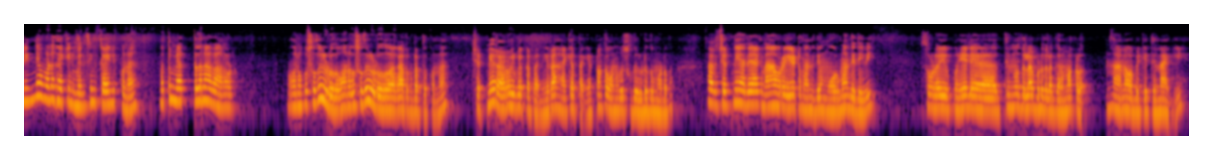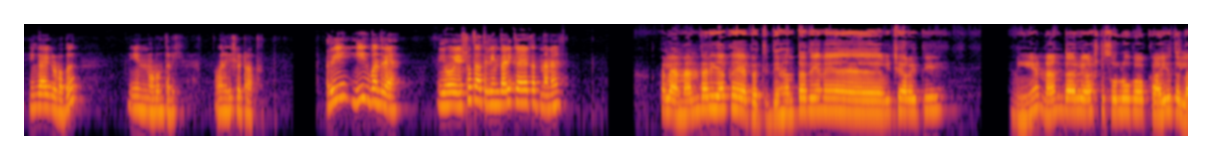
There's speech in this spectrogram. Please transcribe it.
ನಿನ್ನೆ ಒಣಗ ಹಾಕಿನ ಮೆಣಸಿನಕಾಯಿ ನಿಕ್ಕುನ ಮತ್ತು ಮೆತ್ತಗನ ಅದ ನೋಡು. ಒಣಗಿಸೋದು ಇಡೋದು ಒಣಗಿಸೋದು ಇಡೋದು ಆಗಾದ ಬಿಡತ್ತಕ್ಕನ. ಚಟ್ನಿ ಅರಿಬೇಕತ್ತ ನೀರ ಹಾಕ್ಯತ್ತ. ಎಷ್ಟಂತ ಒಣಗಿಸೋದು ಇಡೋದು ಮಾಡೋದು. ಅದು ಚಟ್ನಿ ಅದ್ಯಾಕೆ ನಾವು ಏಟ್ ಮಂದಿ, ಮೂರು ಮಂದಿ ಇದೀವಿ. ಸೊಳ್ಳೆ ಎಲೆ ತಿನ್ನೋದಿಲ್ಲ ಬಿಡೋದಿಲ್ಲ ಗಂಡ ಮಕ್ಕಳು ನಾನು ಒಬ್ಬಕ್ಕೆ ತಿನ್ನಾಗಿ ಹಿಂಗಾಗಿ ಇಡೋದು ಏನು ನೋಡೋನ್ ತಡಿ ಅವನಿಗೆ ಸಿಟ್ರಾತು ರೀ ಈಗ ಬಂದ್ರೆ? ಅಯ್ಯೋ ಎಷ್ಟೊತ್ತಾತ್ರಿ ನಿಮ್ಮ ದಾರಿ ಕಾಯಕತ್ ನಾನು? ಅಲ್ಲ ನನ್ನ ದಾರಿ ಯಾಕೆ ಯಾಕತ್ತಿದ್ದೆ ಅಂಥದ್ದೇನೇ ವಿಚಾರ ಐತಿ? ನೀ ಏನ್ ನನ್ನ ದಾರಿ ಅಷ್ಟು ಸುಲಭ ಕಾಯೋದಿಲ್ಲ?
